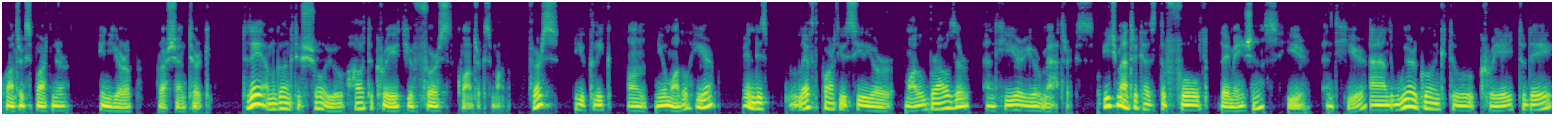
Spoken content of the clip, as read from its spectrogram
Quantrix partner in Europe, Russia and Turkey. Today I'm going to show you how to create your first Quantrix model. First, you click on New Model here. In this left part you see your model browser and here your matrix. Each matrix has default dimensions here and here and we are going to create today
